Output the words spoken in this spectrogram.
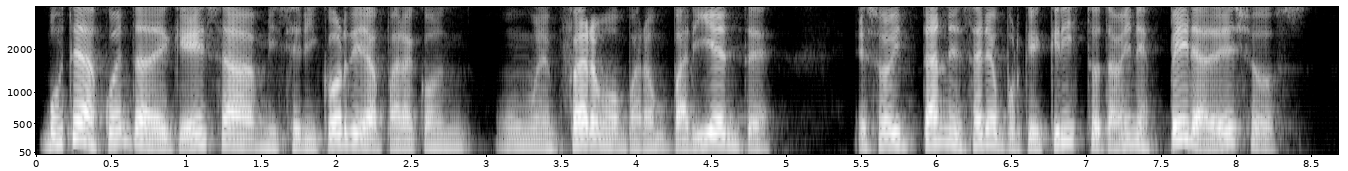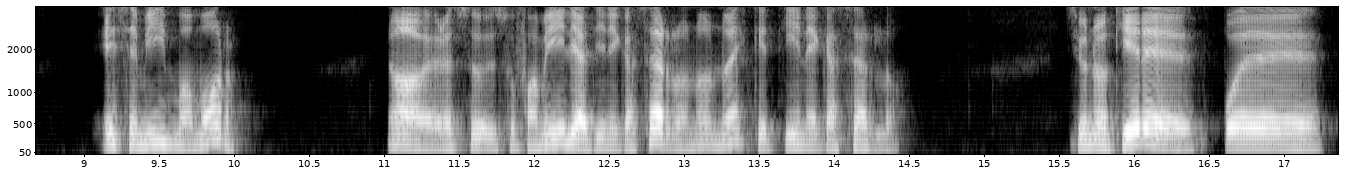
¿Vos te das cuenta de que esa misericordia para con un enfermo, para un pariente, es hoy tan necesario porque Cristo también espera de ellos ese mismo amor? No, a su, su familia tiene que hacerlo, ¿no? No es que tiene que hacerlo. Si uno quiere, puede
